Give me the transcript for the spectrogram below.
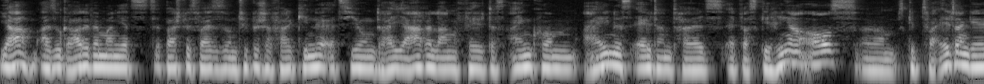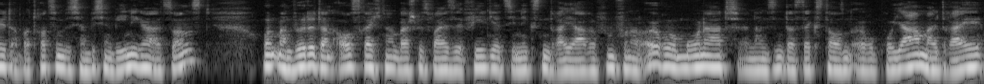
Ja, also gerade wenn man jetzt beispielsweise so ein typischer Fall Kindererziehung, drei Jahre lang fällt das Einkommen eines Elternteils etwas geringer aus. Ähm, es gibt zwar Elterngeld, aber trotzdem ist es ja ein bisschen weniger als sonst. Und man würde dann ausrechnen, beispielsweise fehlt jetzt die nächsten drei Jahre 500 Euro im Monat, dann sind das 6000 Euro pro Jahr mal drei,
